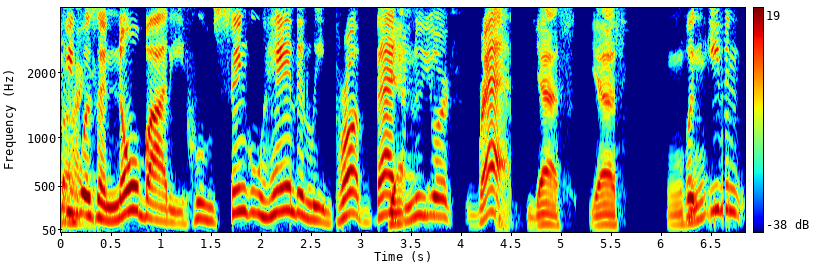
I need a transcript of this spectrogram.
Rocky was a nobody who single-handedly brought back Yeah. New York rap. Yes, yes. But Mhm. even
